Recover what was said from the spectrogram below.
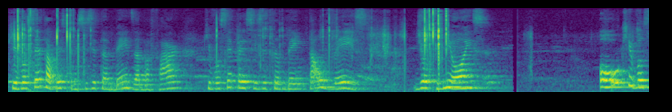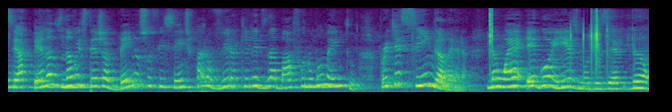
que você talvez precise também desabafar, que você precise também, talvez, de opiniões, ou que você apenas não esteja bem o suficiente para ouvir aquele desabafo no momento. Porque sim, galera, não é egoísmo dizer não,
